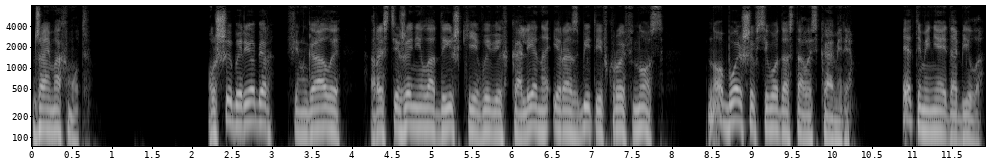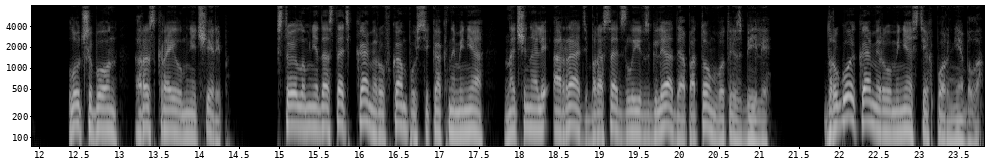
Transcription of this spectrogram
Джай Махмуд. Ушибы ребер, фингалы, растяжение лодыжки, вывих колена и разбитый в кровь нос, но больше всего досталось камере. Это меня и добило. Лучше бы он раскроил мне череп. Стоило мне достать камеру в кампусе, как на меня начинали орать, бросать злые взгляды, а потом вот избили. Другой камеры у меня с тех пор не было.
